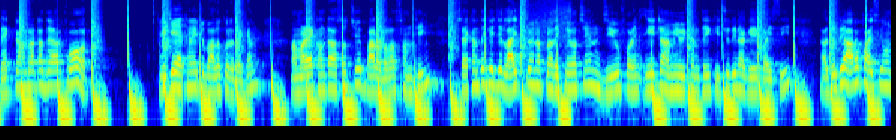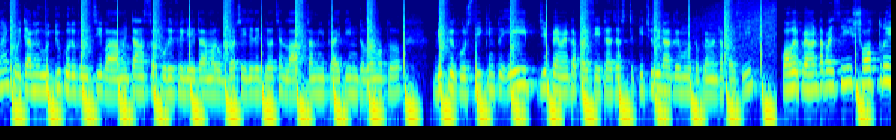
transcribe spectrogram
ব্যাক ক্যামেরাটা দেওয়ার পর, এই যে এখানে একটু ভালো করে দেখেন, আমার অ্যাকাউন্টটা আসছে হচ্ছে বারো ডলার সামথিং সো এখান থেকে এই যে লাইভ কয়েন আপনারা দেখতে পাচ্ছেন জিরো পয়েন্ট এইটা আমি ওইখান থেকে কিছুদিন আগে পাইছি। আর যদি আরও পাইছি অনেক, ওইটা আমি উইড্রো করে ফেলছি বা আমি ট্রান্সফার করে ফেলি, এটা আমার অভ্যাস। এই যে দেখতে পাচ্ছেন লাস্ট আমি প্রায় তিন ডলার মতো বিক্রি করছি। কিন্তু এই যে পেমেন্টটা পাইছি, এটা জাস্ট কিছুদিন আগে মূলত পেমেন্টটা পাইছি। কবে পেমেন্টটা পাইছি? সতেরোই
